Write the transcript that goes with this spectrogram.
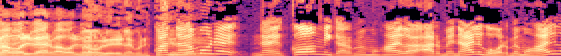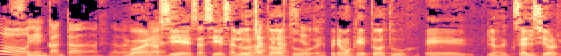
va a volver, va a volver. Va a volver en algún especial. Cuando de- hagamos una, cómic, armemos algo, armen algo, o armemos algo, Sí. encantada. la verdad Bueno, que- así es, así es. Saludos a todos tus, esperemos que todos tus, eh, los Excelsior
